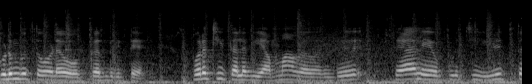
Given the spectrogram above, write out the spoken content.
குடும்பத்தோட உட்காந்துக்கிட்டு புரட்சி தலைவி அம்மாவை வந்து சேலையை பிடிச்சி இழுத்த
